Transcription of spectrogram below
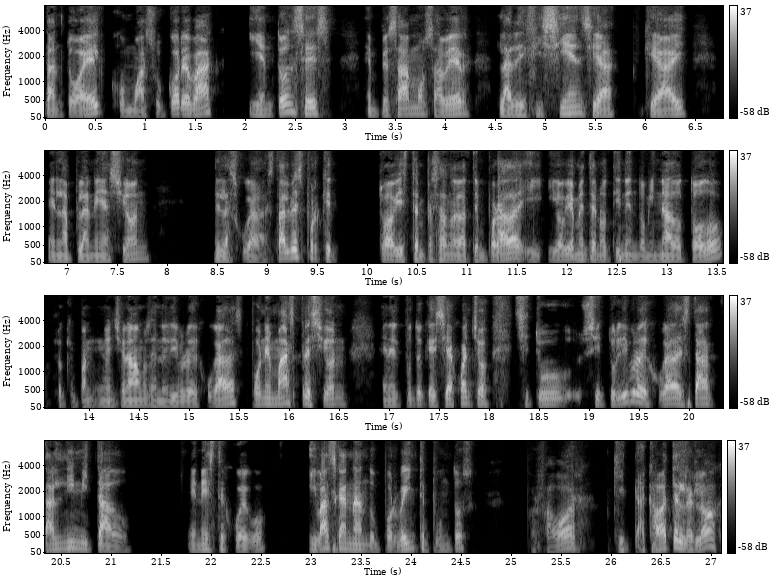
tanto a él como a su coreback, y entonces empezamos a ver la deficiencia que hay en la planeación de las jugadas. Tal vez porque todavía está empezando la temporada y, obviamente no tienen dominado todo, lo que mencionábamos en el libro de jugadas. Pone más presión en el punto que decía Juancho, si tu, si tu libro de jugadas está tan limitado en este juego y vas ganando por 20 puntos, por favor, acábate el reloj.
